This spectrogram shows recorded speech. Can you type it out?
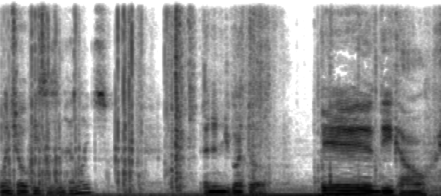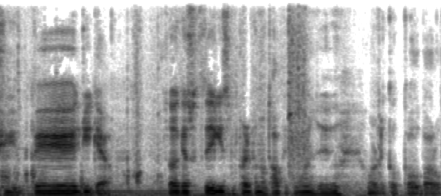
Windshield pieces and headlights. And then you got the big decal sheet, big decal. So I guess with these, probably put on top if you wanted to, or the Coca-Cola bottle.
